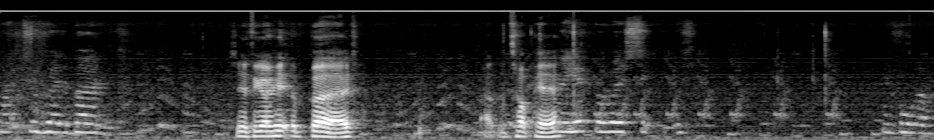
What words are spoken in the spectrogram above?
right to where the bird is. So you have to go hit the bird at the top here. No, you have to go where six. And fall down.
